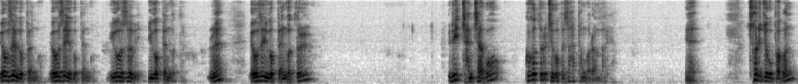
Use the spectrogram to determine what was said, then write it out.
여기서 이거 뺀 거, 여기서 이거 뺀 거, 여기서 이거 뺀 것들, 네? 여기서 이거 뺀 것들이 잔차고 그것들을 제곱해서 합한 거란 말이야. 예. 처리 제곱합은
